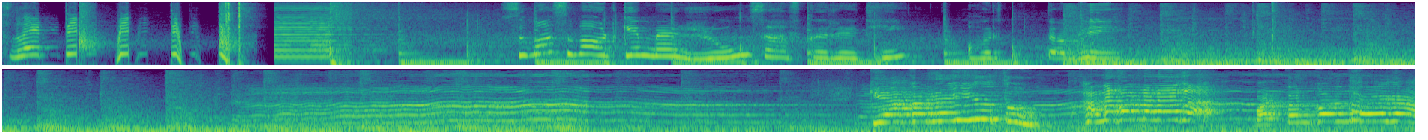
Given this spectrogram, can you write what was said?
flip it. सुबह सुबह उठ के मैं रूम साफ़ कर रही थी और तभी क्या कर रही हो तू? खाना कौन बनाएगा? बर्तन कौन धोएगा?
